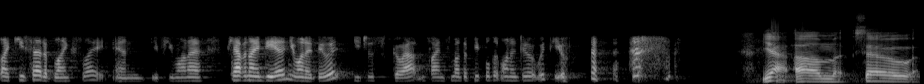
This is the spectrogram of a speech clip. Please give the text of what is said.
like you said, a blank slate. And if you want to, if you have an idea and you want to do it, you just go out and find some other people that want to do it with you. yeah. Um, so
